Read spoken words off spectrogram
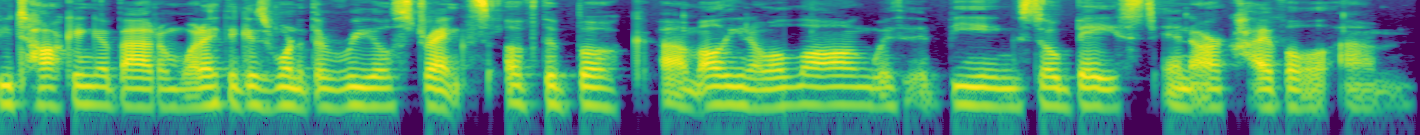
be talking about, and what I think is one of the real strengths of the book. Um, all you know, along with it being so based in archival um,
